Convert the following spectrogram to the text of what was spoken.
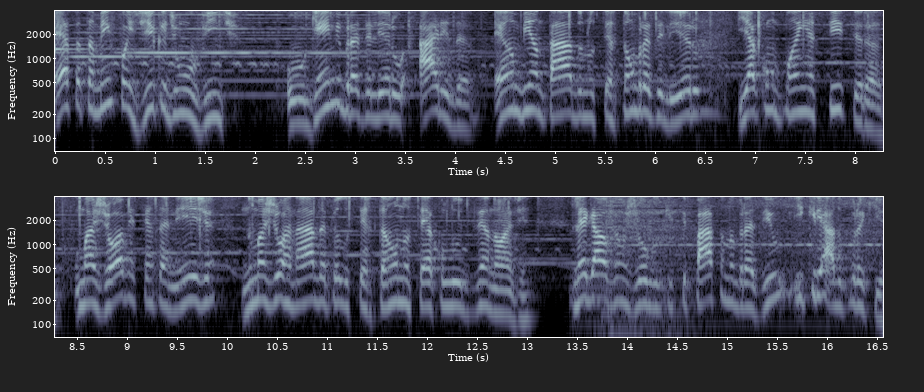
Essa também foi dica de um ouvinte. O game brasileiro Árida é ambientado no sertão brasileiro e acompanha Cícera, uma jovem sertaneja, numa jornada pelo sertão no século XIX. Legal ver um jogo que se passa no Brasil e criado por aqui.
